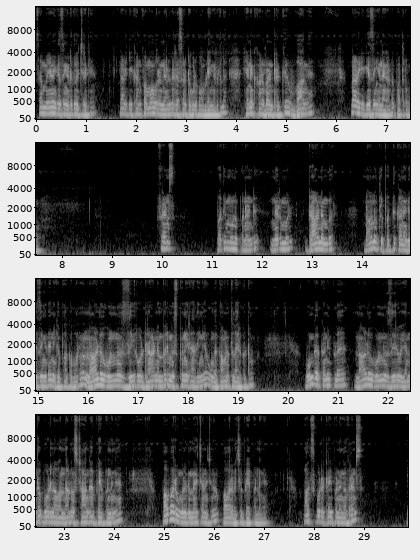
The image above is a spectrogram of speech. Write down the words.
செம்மையான கெஸிங் எடுத்து வச்சுருக்கேன். நாளைக்கு கன்ஃபார்மாக ஒரு நல்ல ரிசல்ட்டை கொடுப்போம் அப்படிங்கிறதுல எனக்கு கான்ஃபிடென்ட் இருக்குது வாங்க நாளைக்கு கெஸிங் என்னங்கிறத பார்த்துருவோம். ஃப்ரெண்ட்ஸ் பதிமூணு பன்னெண்டு நிர்மல் ட்ரா நம்பர் நானூற்றி பத்துக்கான கெஸிங் தான் நீங்கள் பார்க்க போகிறோம் நாலு ஒன்று ஜீரோ ட்ரா நம்பர் மிஸ் பண்ணிடாதீங்க. உங்கள் கவனத்தில் இருக்கட்டும். உங்கள் கணிப்பில் நாலு ஒன்று ஜீரோ எந்த போர்டில் வந்தாலும் ஸ்ட்ராங்காக ப்ளே பண்ணுங்கள் பவர் உங்களுக்கு மேட்ச் ஆனிச்சுன்னா பவரை வச்சு ப்ளே பண்ணுங்கள் பாக்ஸ் போட்டு ட்ரை பண்ணுங்கள் ஃப்ரெண்ட்ஸ்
